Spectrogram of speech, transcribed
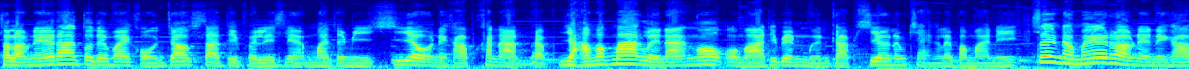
สำหรับในร่างตัวเต็มวัยของเจ้า Static f e l i s เนี่ยมันจะมีเขี้ยวนะครับขนาดแบบยาวมากๆเลยนะ งอกออกมาที่เป็นเหมือนกับเขี้ยวน้ำแข็งอะไรประมาณนี้ ซึ่งทำให้เราเนี่ยนะครับ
